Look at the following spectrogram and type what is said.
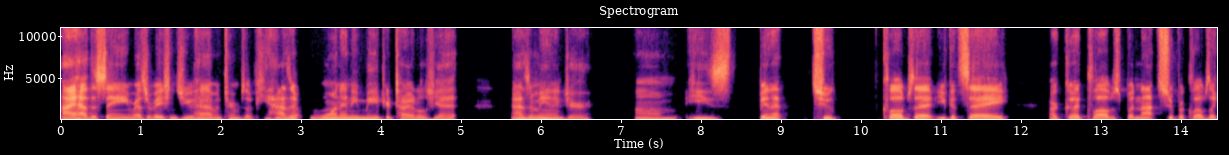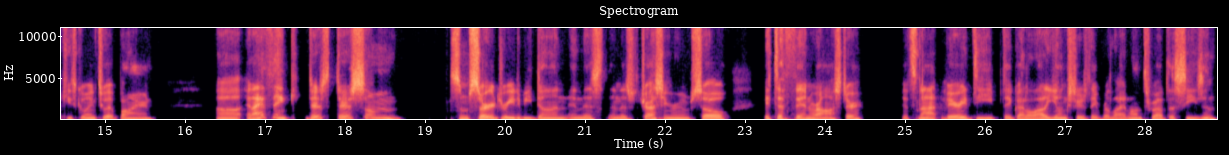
I have the same reservations you have in terms of he hasn't won any major titles yet as a manager. Um, he's been at two clubs that you could say are good clubs, but not super clubs like he's going to at Bayern. Uh, and I think there's there's some some surgery to be done in this in this dressing room. So it's a thin roster. It's not very deep. They've got a lot of youngsters they've relied on throughout the season,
